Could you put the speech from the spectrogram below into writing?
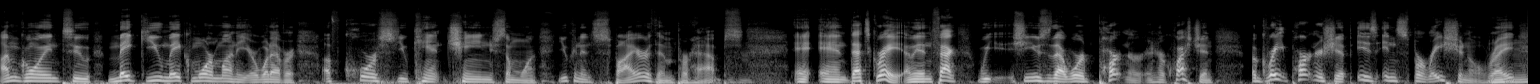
I'm going to make you make more money or whatever. Of course, you can't change someone. You can inspire them, perhaps. Mm-hmm. And, and that's great. I mean, in fact, we she uses that word partner in her question. A great partnership is inspirational, right? Mm-hmm.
